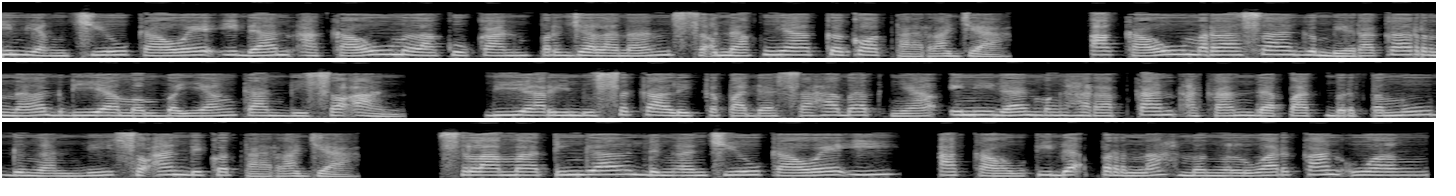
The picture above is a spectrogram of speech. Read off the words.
Im Yang Chiu Kwei dan Akau melakukan perjalanan seenaknya ke kota raja. Akau merasa gembira karena dia membayangkan Bisoan. Dia rindu sekali kepada sahabatnya ini dan mengharapkan akan dapat bertemu dengan Bisoan di kota raja. Selama tinggal dengan Ciu Kwei, Akau tidak pernah mengeluarkan uang,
